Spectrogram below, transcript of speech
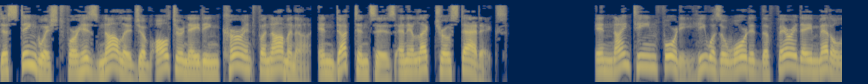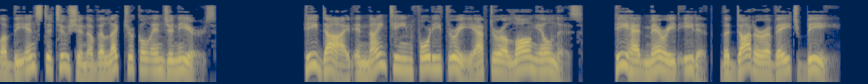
distinguished for his knowledge of alternating current phenomena, inductances and electrostatics. In 1940 he was awarded the Faraday Medal of the Institution of Electrical Engineers. He died in 1943 after a long illness. He had married Edith, the daughter of H.B.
